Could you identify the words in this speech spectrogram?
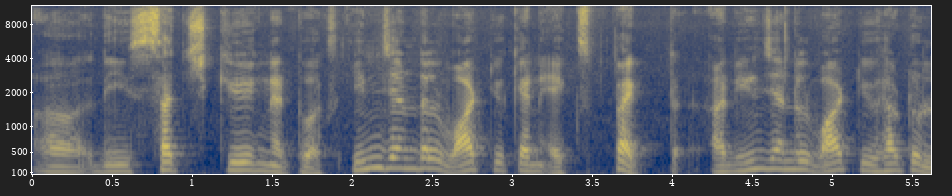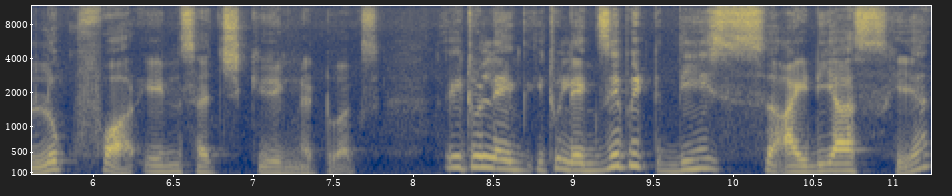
uh, the such queuing networks. In general what you can expect and in general what you have to look for in such queuing networks. It will, it will exhibit these ideas here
